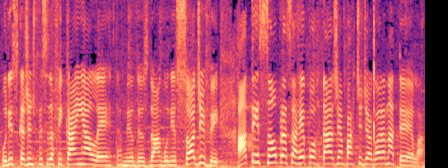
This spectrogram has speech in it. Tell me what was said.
Por isso que a gente precisa ficar em alerta. Meu Deus, dá uma agonia só de ver. Atenção para essa reportagem a partir de agora na tela.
